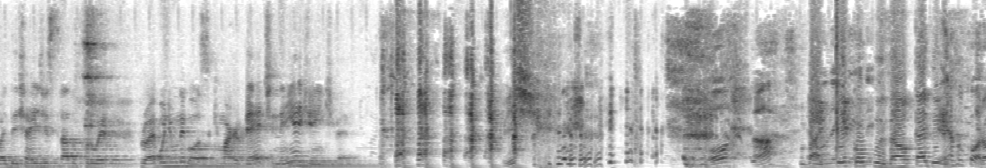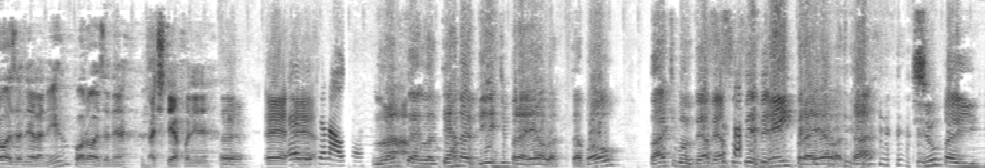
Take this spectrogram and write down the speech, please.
vai deixar registrado pro, pro Ebony um negócio, que Marvete nem é gente, velho. Vixe. oh, ah, Vai ter nem, confusão, nem, cadê? Nem é rancorosa, né? Ela é nem é rancorosa, né? A Stephanie, né? É. É, é, é. Nauta. Lança, ah, lanterna verde pra ela, tá bom? Batman vs Superman pra ela, tá? Chupa aí.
